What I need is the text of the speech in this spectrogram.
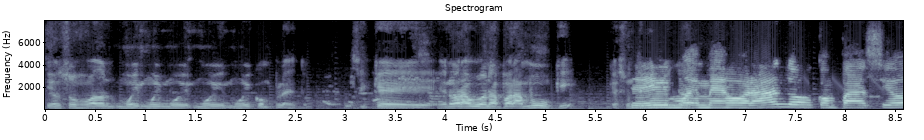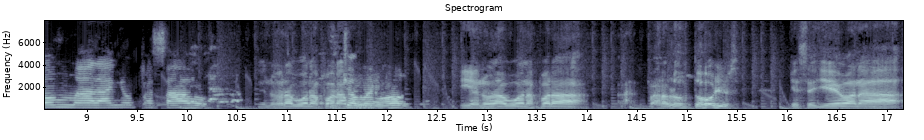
Y es un jugador muy, muy, muy, muy, muy completo. Así que enhorabuena para Mookie sí, mejorando comparación al año pasado. Enhorabuena para Mucho mejor. Y enhorabuena para, para los Dodgers que se llevan a,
